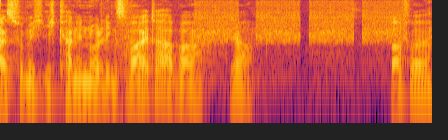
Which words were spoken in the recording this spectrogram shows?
Heißt für mich, ich kann ihn nur links weiter, aber ja. Waffe.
